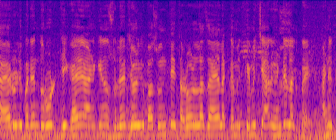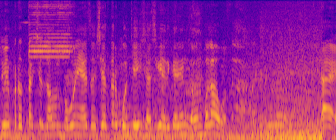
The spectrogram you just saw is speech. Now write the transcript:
ऐरोलीपर्यंत रोड ठीक आहे. आणखीन सुलेरजवळीपासून ते तडोळला जायला कमीत कमी चार घंटे लागत आहे आणि तुम्ही प्रत्यक्ष जाऊन बघून यायचं असेल तर कोणत्याही शासकीय अधिकाऱ्यांनी जाऊन बघावं. काय?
